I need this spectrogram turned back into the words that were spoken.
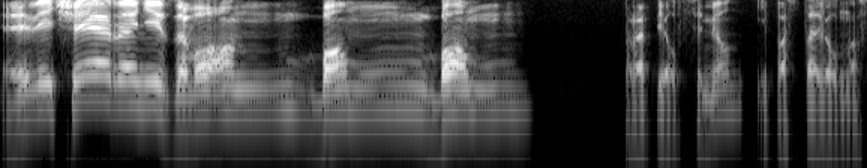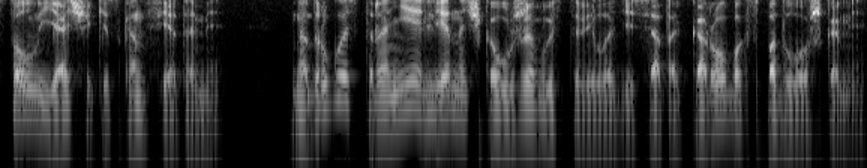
«Вечерний звон, бом-бом!» Пропел Семен и поставил на стол ящики с конфетами. На другой стороне Леночка уже выставила десяток коробок с подложками.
